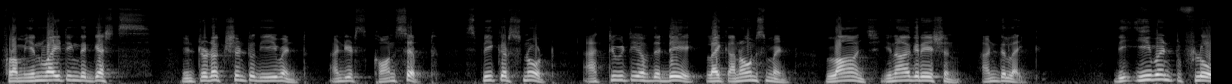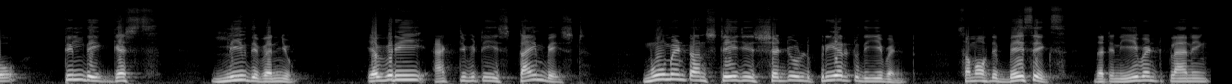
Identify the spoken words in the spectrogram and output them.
From inviting the guests, introduction to the event and its concept, speaker's note, activity of the day like announcement, launch, inauguration and the like. The event flow till the guests leave the venue. Every activity is time based. Movement on stage is scheduled prior to the event. Some of the basics that an event planning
